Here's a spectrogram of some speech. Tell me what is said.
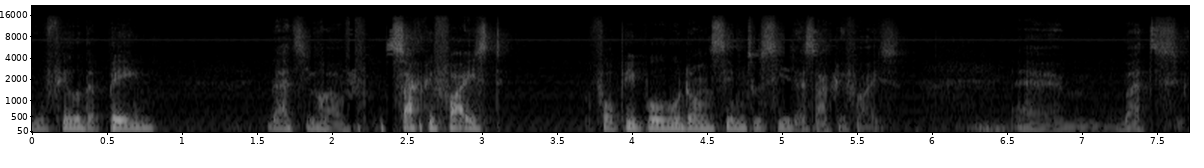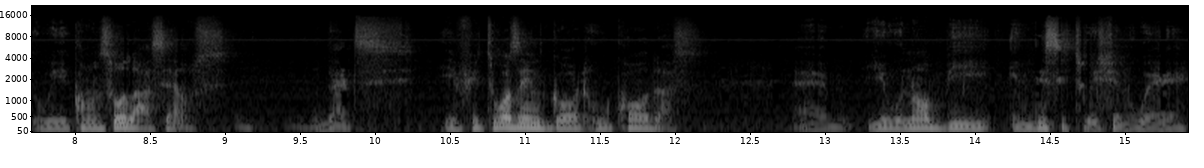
will feel the pain that you have sacrificed for people who don't seem to see the sacrifice. Um, but we console ourselves that if it wasn't God who called us, you will not be in this situation where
